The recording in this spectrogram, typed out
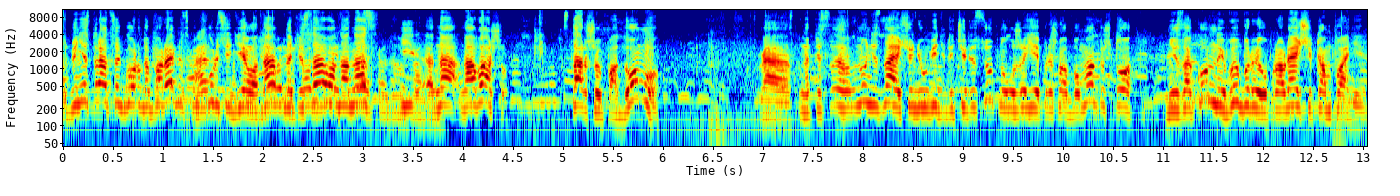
Администрация города Барабинска в курсе дела, да, написала на нас и э, на, на вашу старшую по дому, э, написала, ну не знаю, еще не увидели через суд, но уже ей пришла бумага, что незаконные выборы управляющей компании.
